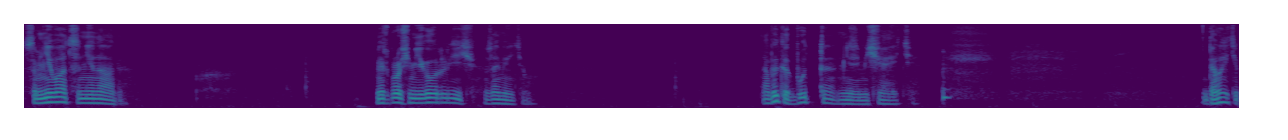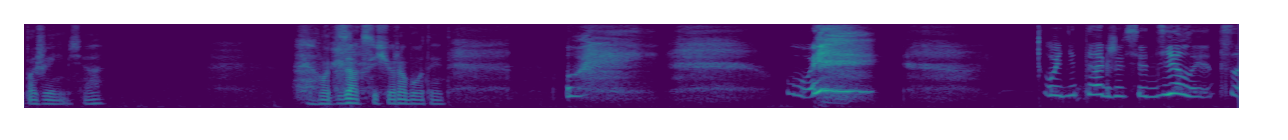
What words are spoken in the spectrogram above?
Сомневаться не надо. Между прочим, Егор Ильич заметил. А вы как будто не замечаете. Давайте поженимся, а? Вот ЗАГС еще работает. Ой. Ой, не так же все делается.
